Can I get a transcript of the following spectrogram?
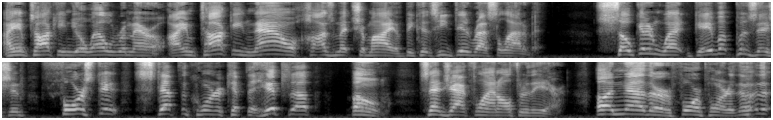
I am talking Yoel Romero. I am talking now Khamzat Chimaev because he did wrestle out of it. Soak it in wet, gave up position, forced it, stepped the corner, kept the hips up, boom, sent Jack flying all through the air. Another four pointer. The, the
